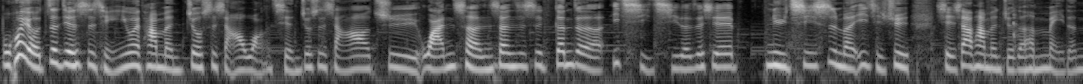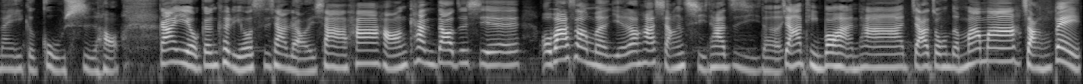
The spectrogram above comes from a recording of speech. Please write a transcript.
不会有这件事情，因为他们就是想要往前，就是想要去完成，甚至是跟着一起骑的这些。女骑士们一起去写下他们觉得很美的那一个故事哈。刚刚也有跟克里欧私下聊一下，他好像看到这些欧巴桑们，也让他想起他自己的家庭，包含他家中的妈妈长辈。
